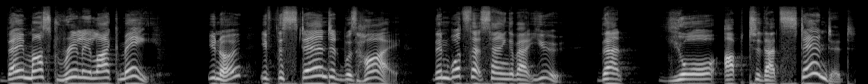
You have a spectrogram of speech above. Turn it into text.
they must really like me. You know, if the standard was high, then what's that saying about you? That you're up to that standard.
